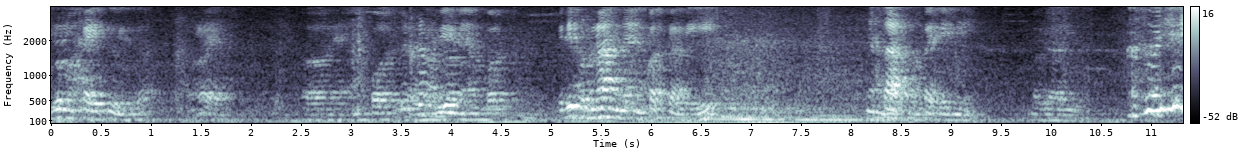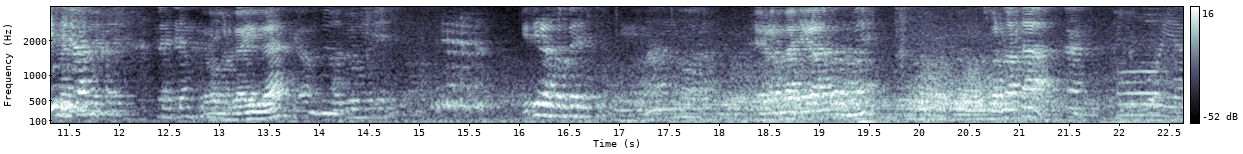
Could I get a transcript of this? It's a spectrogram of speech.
belum pakai itu gitu kan. Mulai ya. Eh, naik angkot, sambil naik angkot. Jadi pernah naik angkot sekali nyasar sampai ke ini dan Kalau Margayu kan, jadi lah sampai situ. Gimana? Jalan nggak jalan apa namanya? Hatta. nah oh iya.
